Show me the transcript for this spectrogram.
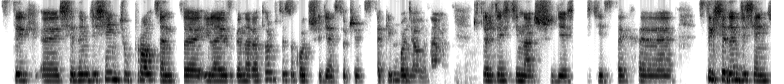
z tych 70% ile jest generatorów, to jest około 30, czyli jest taki mhm. podział tam 40 na 30 z tych, z tych 70,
